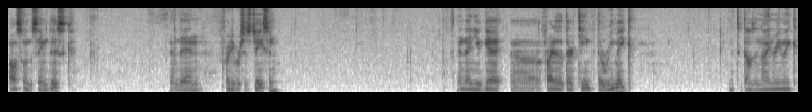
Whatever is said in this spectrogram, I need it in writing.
also on the same disc. And then Freddy vs. Jason and then you get uh, Friday the 13th the remake. The 2009 remake.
